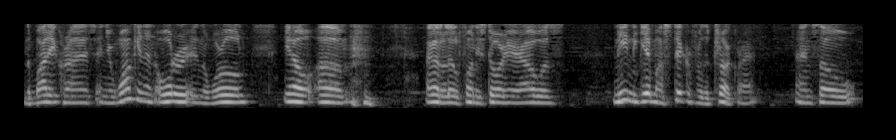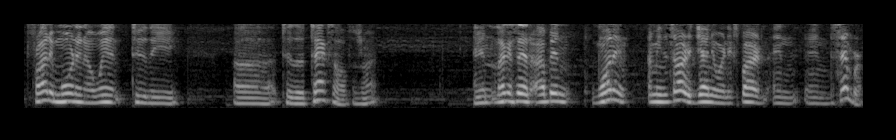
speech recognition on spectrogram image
the body of Christ, and you're walking in order in the world. You know, um, I got a little funny story here. I was needing to get my sticker for the truck, right? And so Friday morning, I went to the uh, to the tax office, right? And like I said, I've been wanting. I mean, it's already January and expired in in December.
